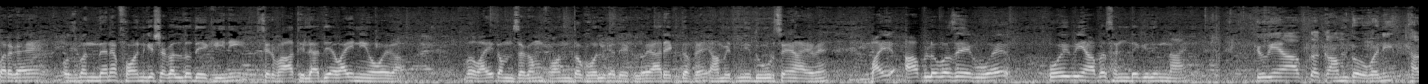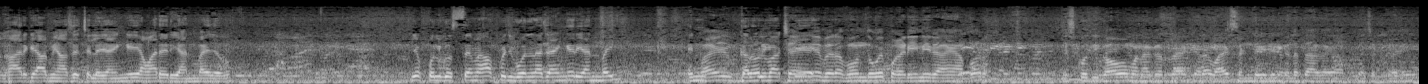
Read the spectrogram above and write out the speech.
पर गए, उस बंदे ने फ़ोन की शक्ल तो देखी नहीं, सिर्फ़ हाथ हिला दिया, भाई, नहीं होएगा। तो भाई, कम से कम फ़ोन तो खोल के देख लो यार, एक दफ़े, हम इतनी दूर से आए हुए हैं। भाई, आप लोगों से एक वो है, कोई भी यहाँ पर संडे के दिन ना आए। क्योंकि यहाँ आपका काम तो होगा नहीं, थक हार के आप यहाँ से चले जाएँगे हमारे रियान भाई देखो। ये फुल गुस्से में आप कुछ बोलना चाहेंगे, रियान भाई? इन भाई करोल बाग के मेरा फ़ोन तो कोई पकड़ ही नहीं रहा है यहाँ पर। जिसको दिखाओ वो मना कर रहा है कह रहा है भाई संडे के दिन गलत आ गया आपका चक्कर है?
